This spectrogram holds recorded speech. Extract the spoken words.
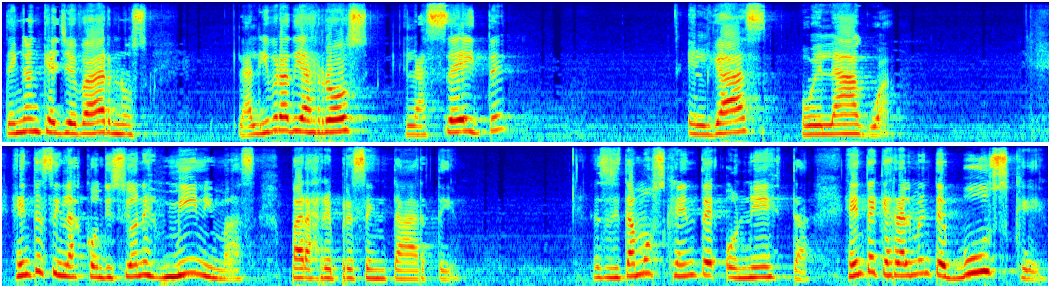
tengan que llevarnos la libra de arroz, el aceite, el gas o el agua. Gente sin las condiciones mínimas para representarte. Necesitamos gente honesta, gente que realmente busque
